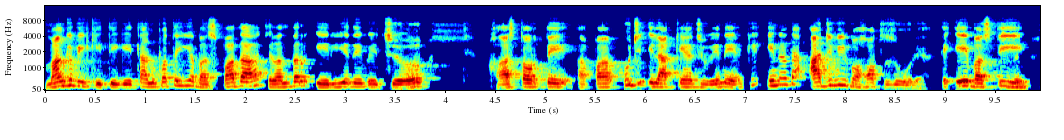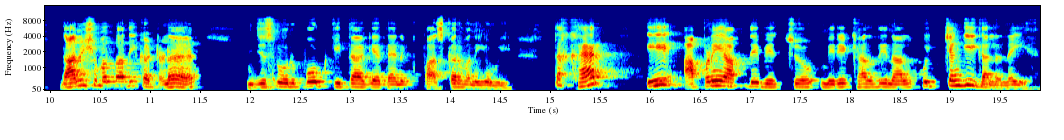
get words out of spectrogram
ਮੰਗ ਵੀ ਕੀਤੀ ਗਈ। ਤੁਹਾਨੂੰ ਪਤਾ ਹੀ ਹੈ ਬਸਪਾ ਦਾ ਜਲੰਧਰ ਏਰੀਆ ਦੇ ਵਿੱਚ ਖਾਸ ਤੌਰ ਤੇ ਆਪਾਂ ਕੁਝ ਇਲਾਕਿਆਂ 'ਚ ਵੇਨੇ ਆ ਕਿ ਇਹਨਾਂ ਦਾ ਅੱਜ ਵੀ ਬਹੁਤ ਜ਼ੋਰ ਹੈ ਤੇ ਇਹ ਬਸਤੀ। ਦਾਨਿਸ਼ਮੰਦਾਂ ਦੀ ਘਟਨਾ ਹੈ ਜਿਸ ਨੂੰ ਰਿਪੋਰਟ ਕੀਤਾ ਗਿਆ ਦੈਨਿਕ ਭਾਸਕਰ ਬਣੀ ਹੋਈ ਤਾਂ ਖੈਰ ਇਹ ਆਪਣੇ ਆਪ ਦੇ ਵਿੱਚ ਮੇਰੇ ਖਿਆਲ ਦੇ ਨਾਲ ਕੋਈ ਚੰਗੀ ਗੱਲ ਨਹੀਂ ਹੈ।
